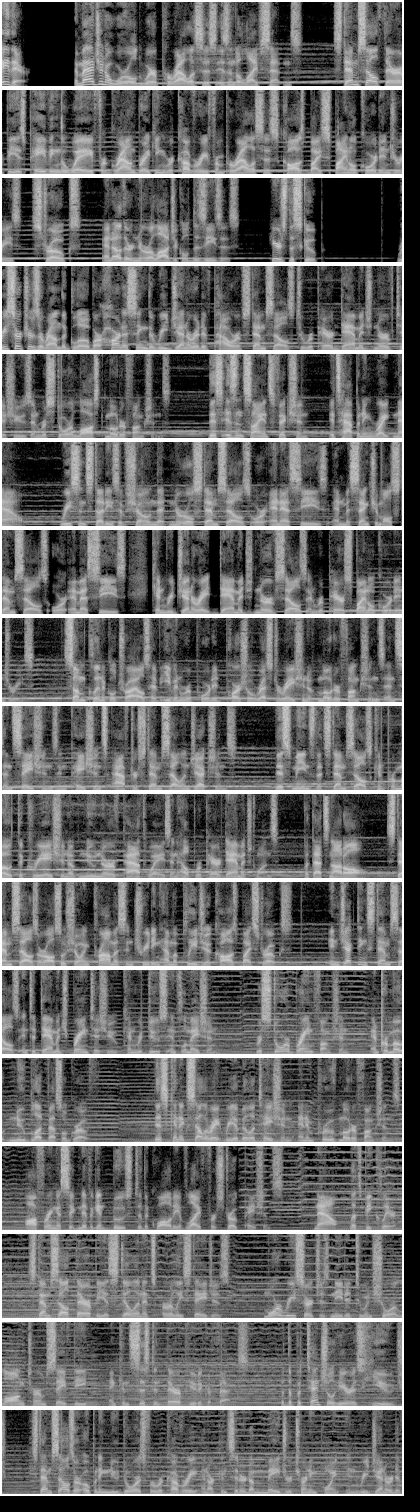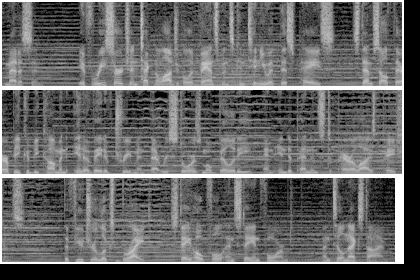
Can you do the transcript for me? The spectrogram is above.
Hey there! Imagine a world where paralysis isn't a life sentence. Stem cell therapy is paving the way for groundbreaking recovery from paralysis caused by spinal cord injuries, strokes, and other neurological diseases. Here's the scoop. Researchers around the globe are harnessing the regenerative power of stem cells to repair damaged nerve tissues and restore lost motor functions. This isn't science fiction, it's happening right now. Recent studies have shown that neural stem cells or NSCs and mesenchymal stem cells or MSCs can regenerate damaged nerve cells and repair spinal cord injuries. Some clinical trials have even reported partial restoration of motor functions and sensations in patients after stem cell injections. This means that stem cells can promote the creation of new nerve pathways and help repair damaged ones. But that's not all. Stem cells are also showing promise in treating hemiplegia caused by strokes. Injecting stem cells into damaged brain tissue can reduce inflammation, restore brain function, and promote new blood vessel growth. This can accelerate rehabilitation and improve motor functions, offering a significant boost to the quality of life for stroke patients. Now, let's be clear. Stem cell therapy is still in its early stages. More research is needed to ensure long-term safety and consistent therapeutic effects. But the potential here is huge, Stem cells are opening new doors for recovery and are considered a major turning point in regenerative medicine. If research and technological advancements continue at this pace, stem cell therapy could become an innovative treatment that restores mobility and independence to paralyzed patients. The future looks bright, stay hopeful and stay informed. Until next time.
